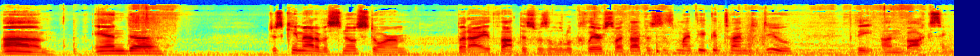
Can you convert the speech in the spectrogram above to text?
Um, and uh, just came out of a snowstorm, but I thought this was a little clear, so I thought this is, might be a good time to do the unboxing.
